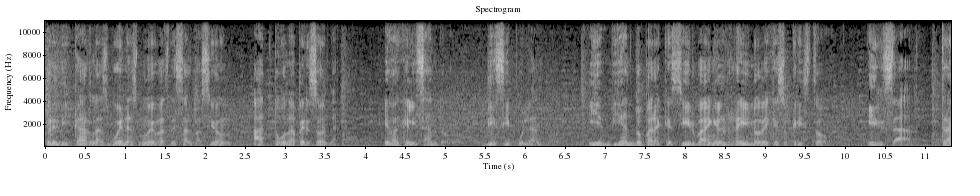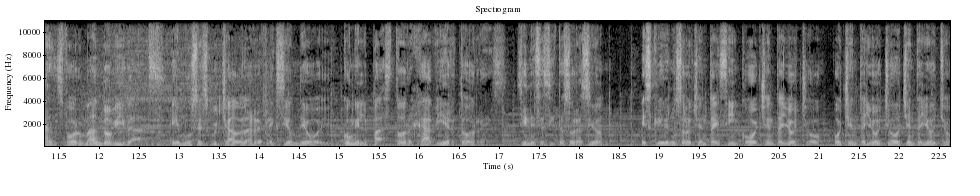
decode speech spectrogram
predicar las buenas nuevas de salvación a toda persona, evangelizando, discipulando y enviando para que sirva en el reino de Jesucristo. IRSAD, transformando vidas. Hemos escuchado la reflexión de hoy con el pastor Javier Torres. Si necesitas oración, escríbenos al 8588 8888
